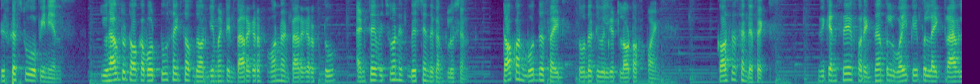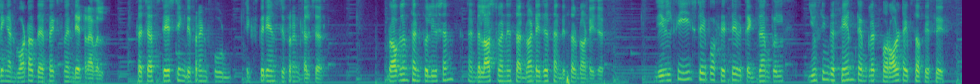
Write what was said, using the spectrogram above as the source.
Discuss two opinions. You have to talk about two sides of the argument in paragraph 1 and paragraph 2 and say which one is best in the conclusion. Talk on both the sides so that you will get lot of points. Causes and effects. We can say for example why people like traveling and what are the effects when they travel, such as tasting different food, experience different culture. Problems and solutions and the last one is advantages and disadvantages. We will see each type of essay with examples using the same template for all types of essays.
